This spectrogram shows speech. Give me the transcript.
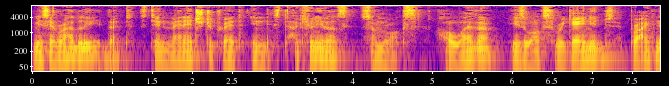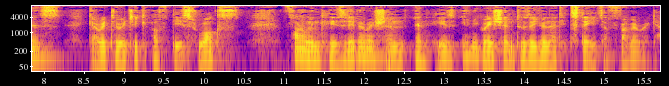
miserably but still managed to create in this dark universe some works. However, his works regained their brightness, characteristic of these works, following his liberation and his immigration to the United States of America.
